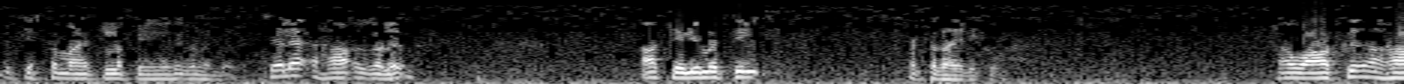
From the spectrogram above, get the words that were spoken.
വ്യത്യസ്തമായിട്ടുള്ള പേരുകളുണ്ട്. ചില ഹാകൾ ആ കെളിമത്തിൽ പെട്ടതായിരിക്കും. ആ വാക്ക് ഹാ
